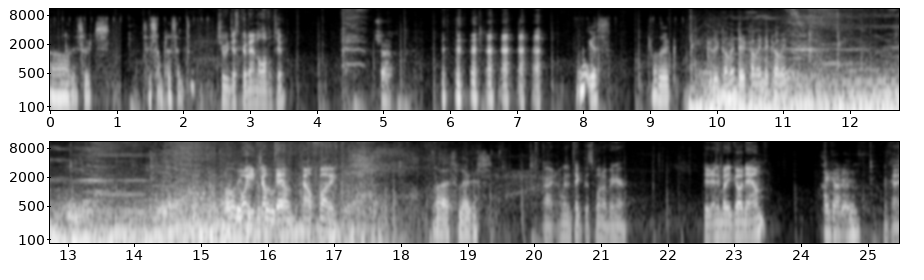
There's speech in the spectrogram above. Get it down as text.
Oh, this hurts. This is unpleasant. Should we just go down to level two? Sure. Yeah, I guess. Oh, they're, could they come in? They're coming, they're coming. Oh, they oh, he the jumped in! down. How funny. Oh, that's hilarious. Alright, I'm gonna take this one over here. Did anybody go down? I got in. Okay.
